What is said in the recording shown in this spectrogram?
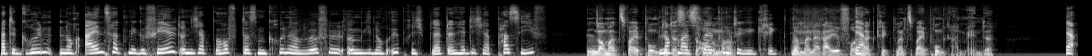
hatte grün, noch eins hat mir gefehlt und ich habe gehofft, dass ein grüner Würfel irgendwie noch übrig bleibt. Dann hätte ich ja passiv Nochmal zwei Punkte, das nochmal ist auch zwei nochmal Punkte gekriegt. Wenn man eine Reihe voll Ja. hat, kriegt man zwei Punkte am Ende. Ja,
